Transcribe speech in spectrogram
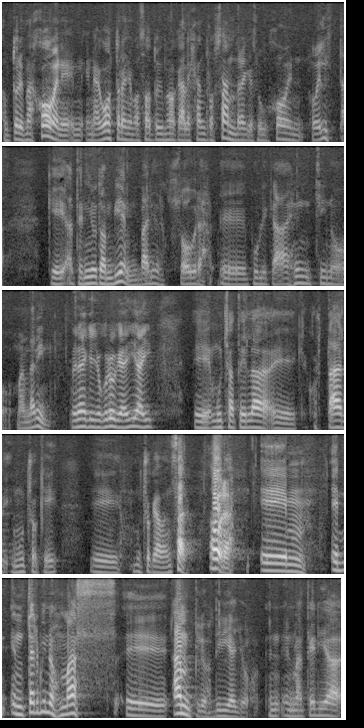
autores más jóvenes. En, en, agosto del año pasado tuvimos acá a Alejandro Zambra, que es un joven novelista, que ha tenido también varias obras eh, publicadas en chino mandarín. De que yo creo que ahí hay eh, mucha tela eh, que cortar y mucho que, mucho que avanzar. Ahora, em, en, términos más amplios, diría yo, en, materia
